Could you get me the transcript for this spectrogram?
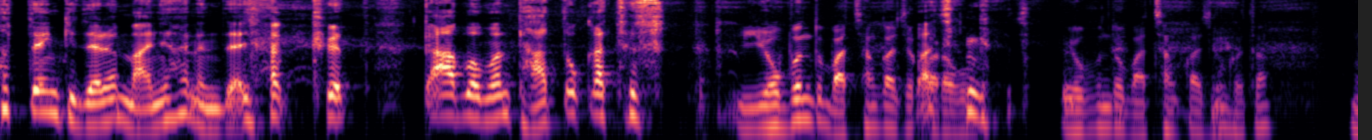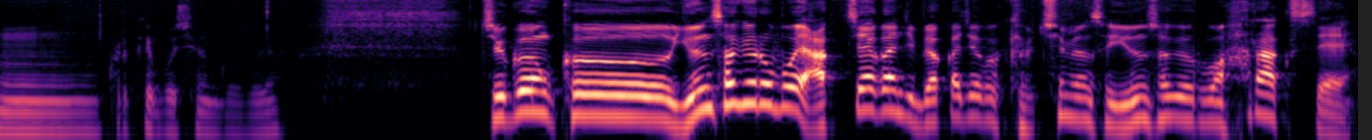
헛된 기대를 많이 하는데 그 까보면 다 똑같았어. 요번도 마찬가지일 거라고. 요번도 마찬가지일 거다. 음 그렇게 보시는 거고요. 지금 그 윤석열 후보 약자가 이제 몇 가지가 겹치면서 윤석열 후보 하락세,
